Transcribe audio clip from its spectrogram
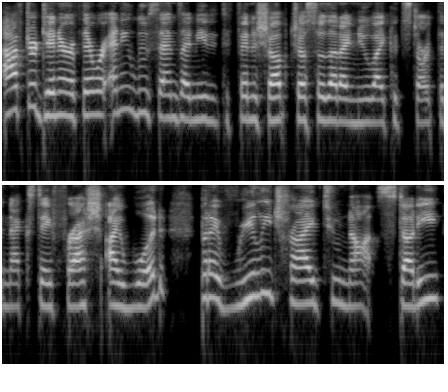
after dinner, if there were any loose ends I needed to finish up just so that I knew I could start the next day fresh, I would. But I really tried to not study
